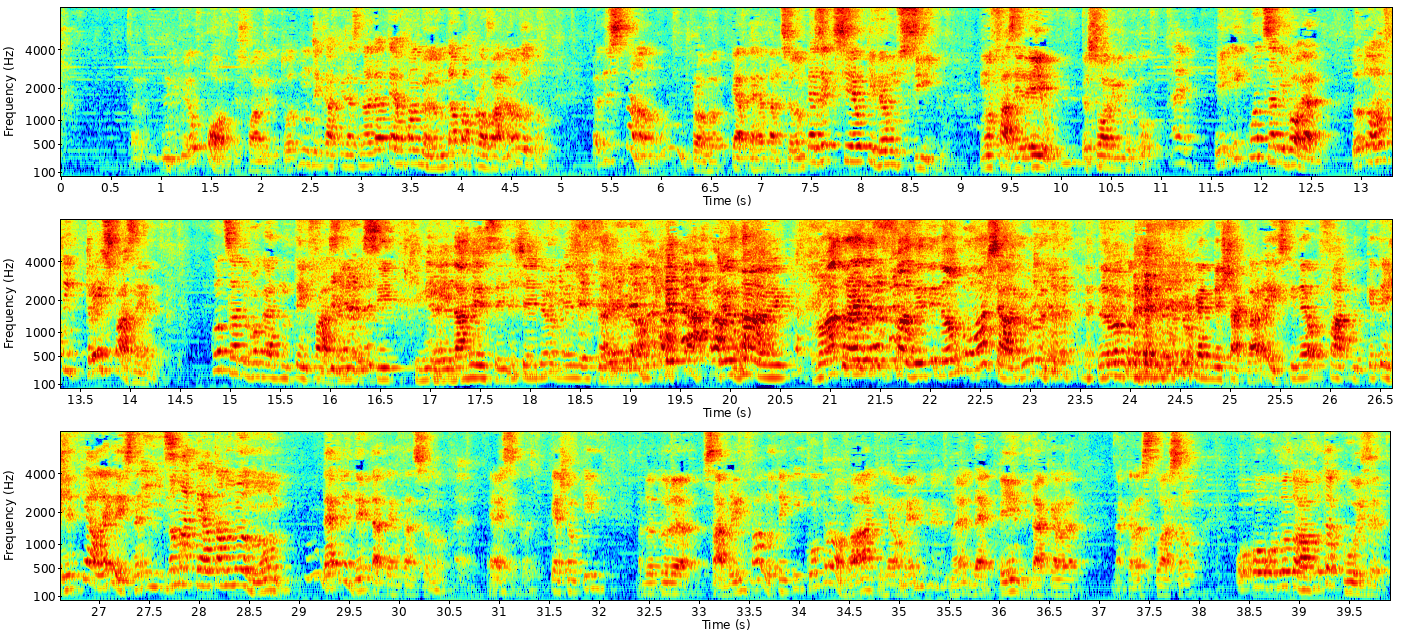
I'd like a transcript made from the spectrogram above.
Eu posso, que sou agricultor, não tem carteira assinada, a terra está no meu nome, não dá para provar não, doutor? Eu disse, não, não prova porque a terra está no seu nome. Quer dizer que se eu tiver um sítio numa fazenda. Eu, eu sou agricultor. É. E, e quantos advogados? Doutor Ralf tem três fazendas. Quantos advogados não tem fazenda assim? Que ninguém dá receita e esteja vendo isso aí. viu? Meu amigo, vão atrás dessas fazendas e não vão achar, viu? Não, o, que eu quero, o que eu quero deixar claro é isso, que não é o fato, porque tem gente que alega isso, né? Isso. Não, mas a terra está no meu nome. Não depende da terra estar no seu nome. É essa coisa. questão que a doutora Sabrina falou, tem que comprovar que realmente né, depende daquela, daquela situação. Ô, ô, ô doutor Rafa, outra coisa,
